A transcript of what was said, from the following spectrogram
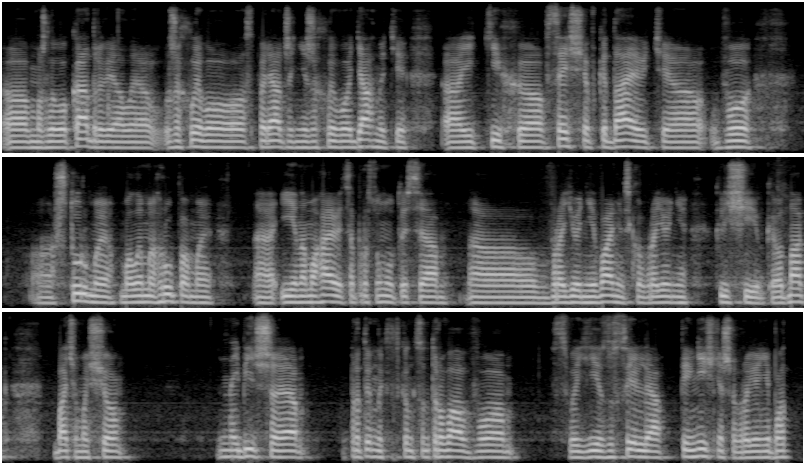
можливо кадрові, але жахливо споряджені, жахливо одягнуті, е, яких е, все ще вкидають е, в е, штурми малими групами е, і намагаються просунутися е, в районі Іванівського, в районі Кліщіївки. Однак бачимо, що найбільше противник сконцентрував е, свої зусилля північніше в районі Богдана.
